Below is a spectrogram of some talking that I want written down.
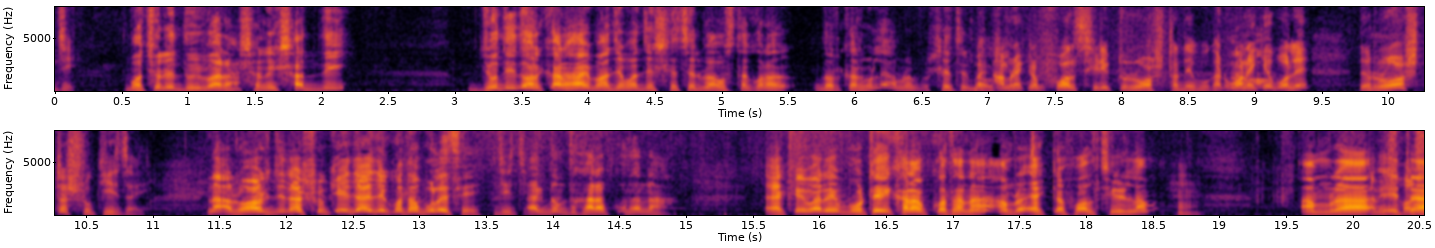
জি। বছরে দুইবার রাসায়নিক সার দিই। যদি দরকার হয় মাঝে মাঝে সেচের ব্যবস্থা করা দরকার হলে আমরা সেচের ব্যবস্থা আমরা একটা ফল ছিঁড়ে একটু রসটা দেবো কারণ অনেকে বলে যে রসটা শুকিয়ে যায়। না রস যেটা শুকিয়ে যায় যে কথা বলেছে একদম তো খারাপ কথা না। একেবারে মোটেই খারাপ কথা না আমরা একটা ফল ছিঁড়লাম। আমরা এটা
